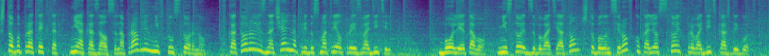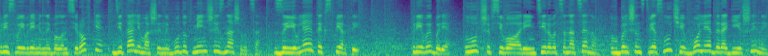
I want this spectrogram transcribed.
чтобы протектор не оказался направлен не в ту сторону, в которую изначально предусмотрел производитель. Более того, не стоит забывать и о том, что балансировку колес стоит проводить каждый год. При своевременной балансировке, детали машины будут меньше изнашиваться, заявляют эксперты. При выборе, лучше всего ориентироваться на цену. В большинстве случаев более дорогие шины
